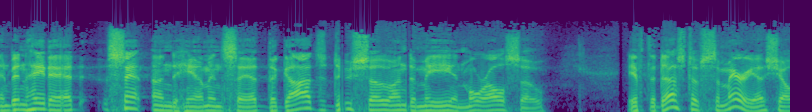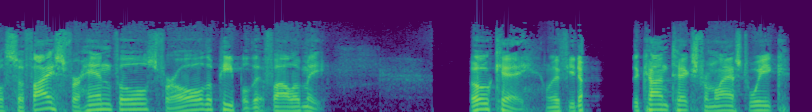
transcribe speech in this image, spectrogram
And Benhadad sent unto him and said, The gods do so unto me, and more also, if the dust of Samaria shall suffice for handfuls for all the people that follow me. Okay, well, if you don't the context from last week,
